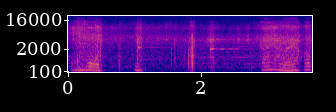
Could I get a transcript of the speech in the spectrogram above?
ผมโหดยายหายครับ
